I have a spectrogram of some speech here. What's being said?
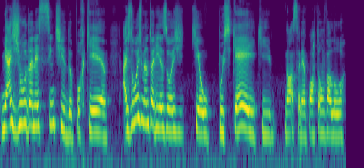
me ajuda nesse sentido, porque as duas mentorias hoje que eu busquei, que, nossa, me aportam um valor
